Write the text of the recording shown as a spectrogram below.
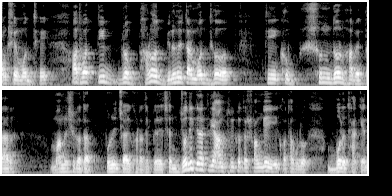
অংশের মধ্যে অথবা তীব্র ভারত বিরোধিতার মধ্যেও তিনি খুব সুন্দরভাবে তার মানসিকতা পরিচয় ঘটাতে পেরেছেন। যদি কিনা তিনি আন্তরিকতার সঙ্গেই এই কথাগুলো বলে থাকেন।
